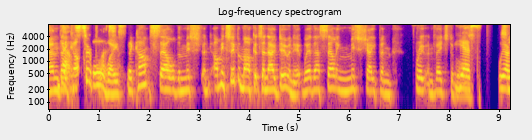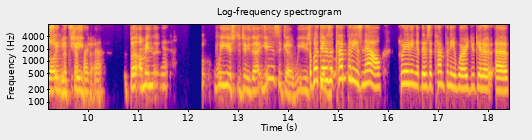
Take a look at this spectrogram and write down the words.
and they yeah, can't surplus. always they can't sell the mis. I mean, supermarkets are now doing it where they're selling misshapen fruit and vegetables. Yes, we are seeing good cheaper. stuff like that. But I mean, yeah. we used to do that years ago. We used, to but there's a companies now creating. It. There's a company where you get a, a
